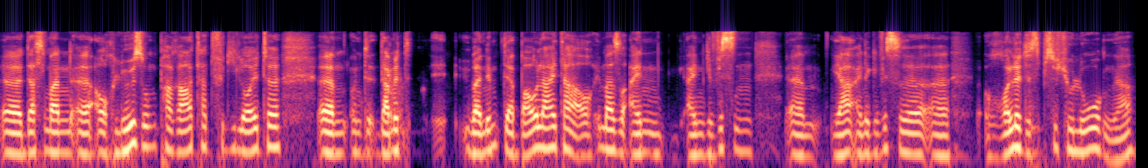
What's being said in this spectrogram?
äh, dass man äh, auch Lösungen parat hat für die Leute ähm, und damit äh, übernimmt der Bauleiter auch immer so einen einen gewissen, ähm, ja, eine gewisse äh, Rolle des Psychologen, ja.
